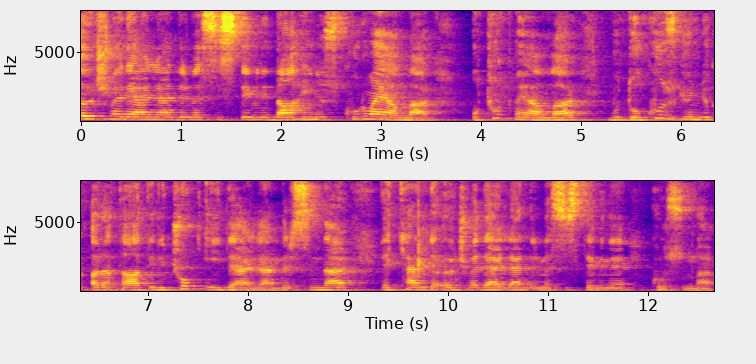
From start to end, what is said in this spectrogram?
ölçme değerlendirme sistemini daha henüz kurmayanlar, oturtmayanlar bu 9 günlük ara tatili çok iyi değerlendirsinler ve kendi ölçme değerlendirme sistemini kursunlar.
